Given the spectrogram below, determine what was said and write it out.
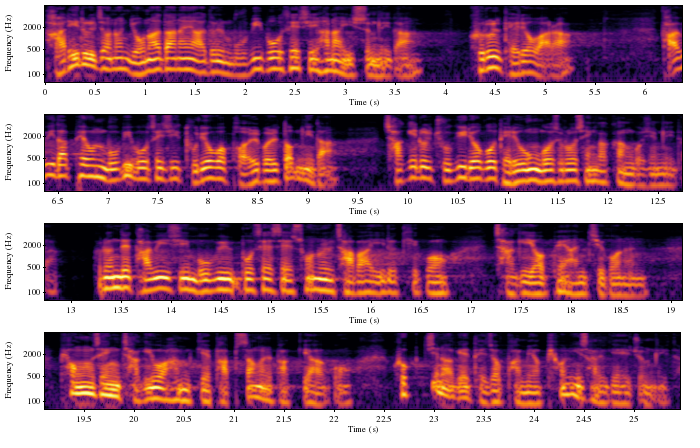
다리를 저는 요나단의 아들 무비보셋이 하나 있습니다. 그를 데려와라. 다윗 앞에 온 무비보셋이 두려워 벌벌 떱니다. 자기를 죽이려고 데려온 것으로 생각한 것입니다. 그런데 다윗이 무비보셋의 손을 잡아 일으키고 자기 옆에 앉히고는 평생 자기와 함께 밥상을 받게 하고 극진하게 대접하며 편히 살게 해줍니다.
